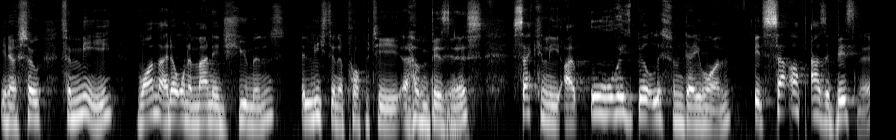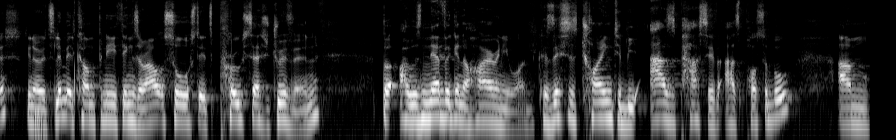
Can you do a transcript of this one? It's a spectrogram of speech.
You know, so for me, one, I don't want to manage humans, at least in a property um, business. Yeah. Secondly, I've always built this from day one. It's set up as a business. You know, it's limited company, things are outsourced, it's process driven. But I was never going to hire anyone because this is trying to be as passive as possible. Um,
